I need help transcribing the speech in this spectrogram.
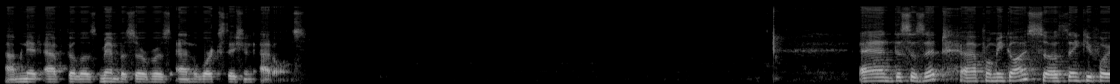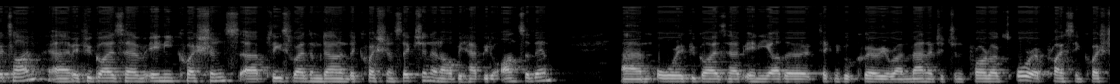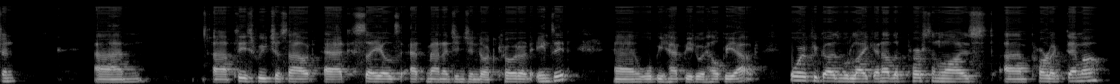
um, NetApp filers, member servers, and workstation add-ons. And this is it uh, from me guys. So thank you for your time. Uh, if you guys have any questions, uh, please write them down in the question section and I'll be happy to answer them. Um, or if you guys have any other technical query around management products or a pricing question, um, uh, please reach us out at sales at manageengine.co.nz and we'll be happy to help you out. Or if you guys would like another personalized um, product demo,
